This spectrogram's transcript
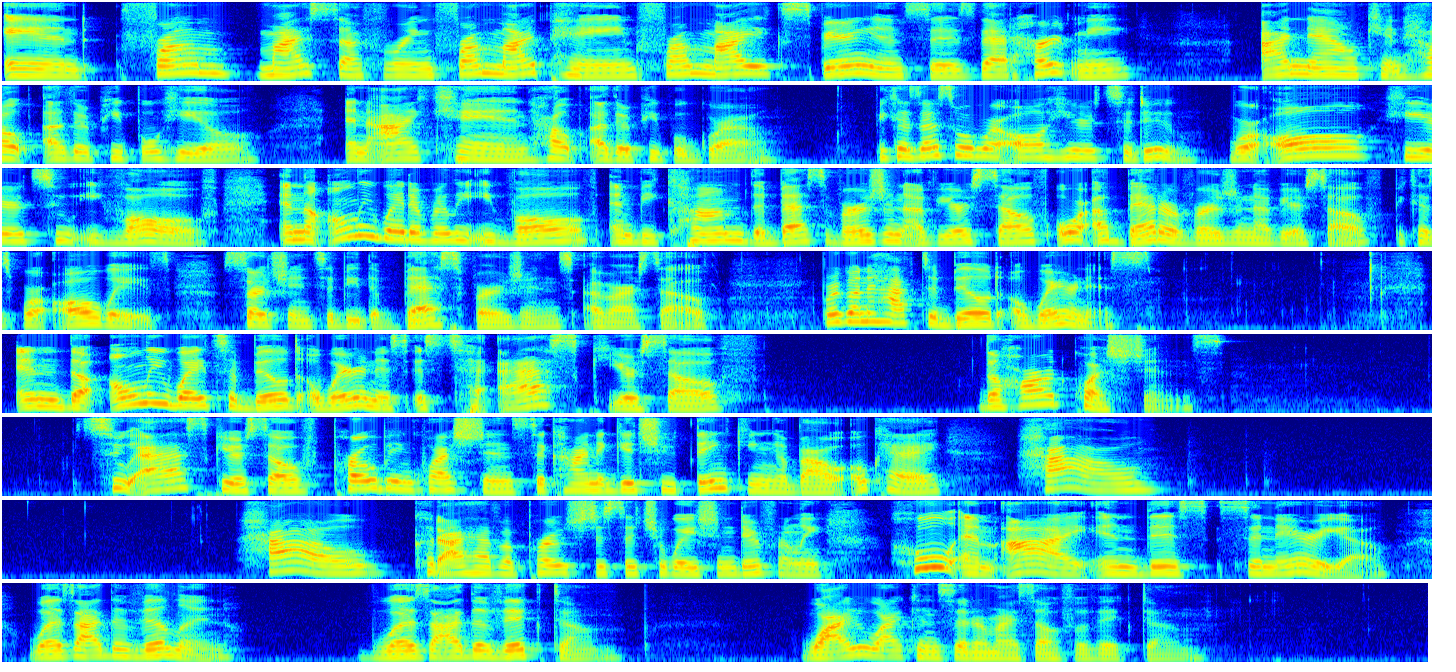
And from my suffering, from my pain, from my experiences that hurt me, I now can help other people heal and I can help other people grow because that's what we're all here to do. We're all here to evolve. And the only way to really evolve and become the best version of yourself or a better version of yourself, because we're always searching to be the best versions of ourselves, we're going to have to build awareness. And the only way to build awareness is to ask yourself the hard questions. To ask yourself probing questions to kind of get you thinking about, okay, how how could I have approached the situation differently? Who am I in this scenario? Was I the villain? Was I the victim? Why do I consider myself a victim?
